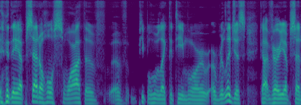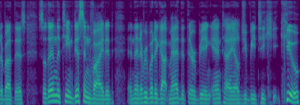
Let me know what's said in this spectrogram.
they upset a whole swath of of people who like the team who are, are, religious got very upset about this. So then the team disinvited, and then everybody got mad that they were being anti LGBTQ,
